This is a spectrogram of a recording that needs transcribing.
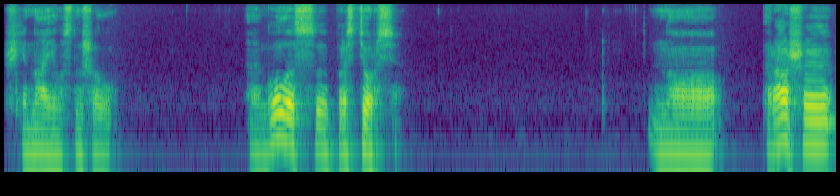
шхина и услышал голос простерся. Но Раши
